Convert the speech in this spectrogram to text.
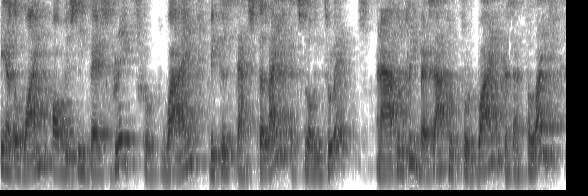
You know, the wine obviously bears grapefruit. Why? Because that's the life that's flowing through it. An apple tree bears apple fruit. Why? Because that's the life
